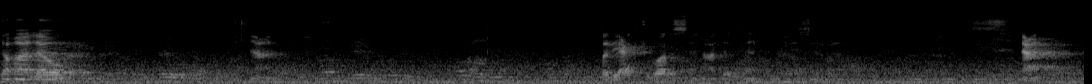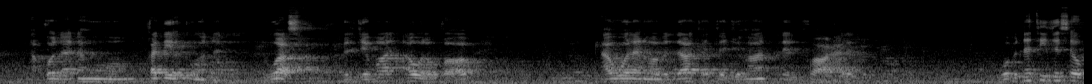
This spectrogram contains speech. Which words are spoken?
كما لو نعم طبيعة كبار السن عادة. نعم أقول أنه قد يكون الوصف بالجمال أو القبح أولا وبالذات يتجهان للفاعل وبالنتيجة سوف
